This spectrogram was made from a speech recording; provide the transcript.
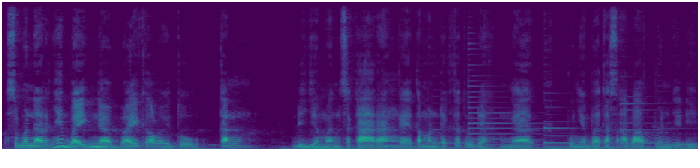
sebenarnya baik nggak baik kalau itu kan di zaman sekarang kayak teman deket udah nggak punya batas apa pun. Jadi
